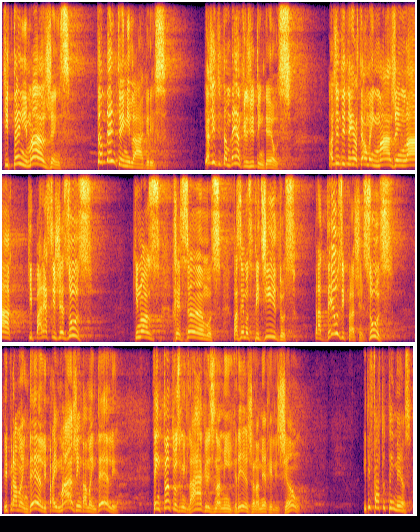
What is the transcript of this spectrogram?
que tem imagens, também tem milagres. E a gente também acredita em Deus. A gente tem até uma imagem lá que parece Jesus, que nós rezamos, fazemos pedidos para Deus e para Jesus, e para a mãe dele, para a imagem da mãe dele. Tem tantos milagres na minha igreja, na minha religião. E de fato tem mesmo.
